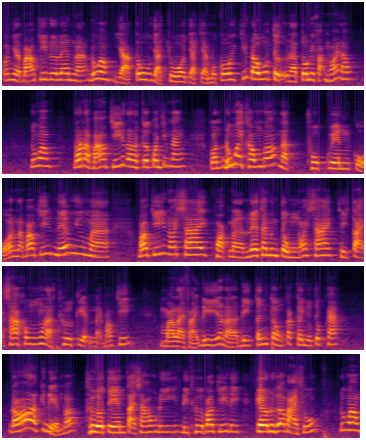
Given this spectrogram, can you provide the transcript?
Có nhiều báo chí đưa lên là đúng không? Giả tu, giả chùa, giả trẻ mồ côi, chứ đâu có tự là Tony Phạm nói đâu. Đúng không? Đó là báo chí, đó là cơ quan chức năng. Còn đúng hay không đó là thuộc quyền của là báo chí. Nếu như mà báo chí nói sai hoặc là Lê Thanh Minh Tùng nói sai, thì tại sao không là thưa kiện lại báo chí, mà lại phải đi là đi tấn công các kênh YouTube khác? Đó là cái điểm đó. Thừa tiền, tại sao không đi đi thư báo chí đi? Kêu nó gỡ bài xuống, đúng không?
